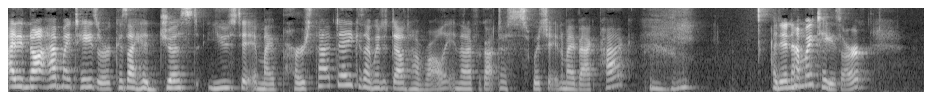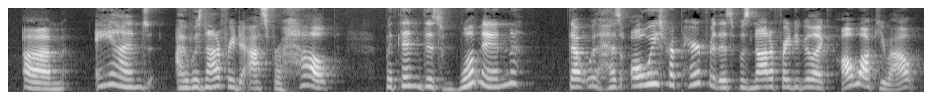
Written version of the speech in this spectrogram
I did not have my taser because I had just used it in my purse that day because I went to downtown Raleigh and then I forgot to switch it into my backpack. I didn't have my taser. Um, and I was not afraid to ask for help. But then this woman that has always prepared for this was not afraid to be like, I'll walk you out.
